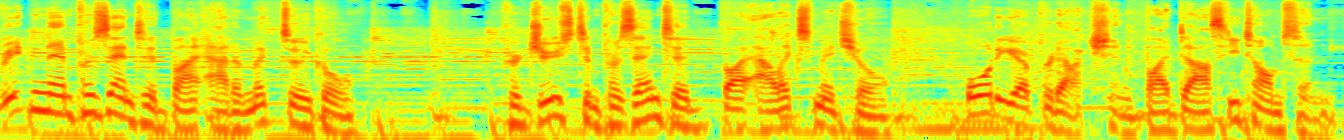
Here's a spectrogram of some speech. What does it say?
Written and presented by Adam MacDougall. Produced and presented by Alex Mitchell. Audio production by Darcy Thompson.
